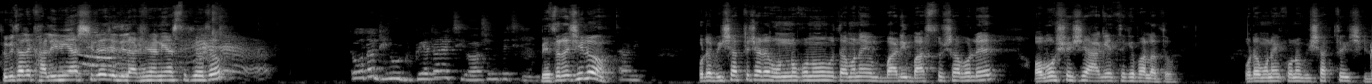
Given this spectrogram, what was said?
তুমি তাহলে খালি নিয়ে আসছিলে যদি লাঠি না নিয়ে আসতে কি হতো? তো ও তো ভেতরে ছিল অসুবিধা ছিল ভেতরে ছিল? ওটা বিষাক্ত ছাড়া অন্য কোনো তার মানে বাড়ি বাস্তু সাপ হলে অবশ্যই সে আগে থেকে পালাতো। ওটা মনে হয় কোনো বিষাক্তই ছিল।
